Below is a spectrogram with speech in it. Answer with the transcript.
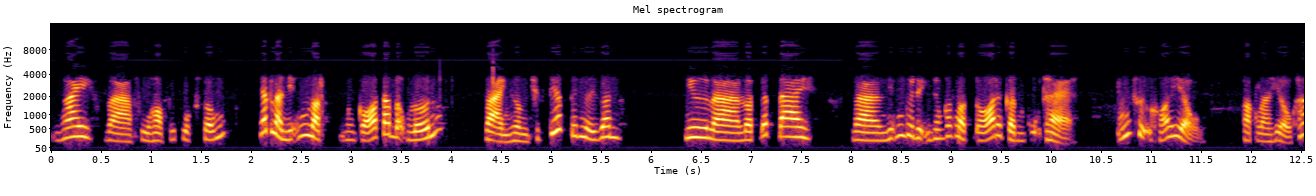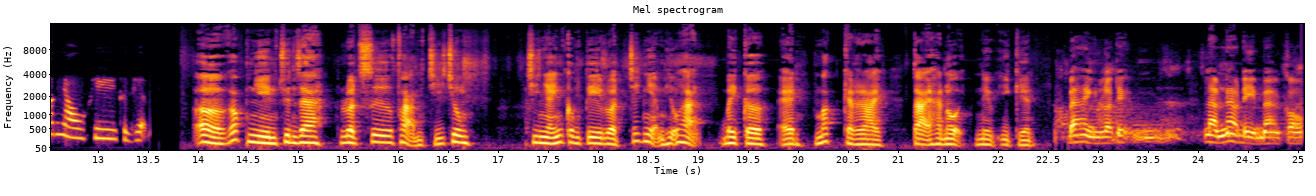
ngay và phù hợp với cuộc sống, nhất là những luật có tác động lớn và ảnh hưởng trực tiếp tới người dân như là luật đất đai và những quy định trong các luật đó thì cần cụ thể những sự khó hiểu hoặc là hiểu khác nhau khi thực hiện. Ở góc nhìn chuyên gia, luật sư Phạm Chí Trung, chi nhánh công ty luật trách nhiệm hữu hạn Baker and McKenzie tại Hà Nội nêu ý kiến. Ban hành luật ấy, làm nào để mà có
